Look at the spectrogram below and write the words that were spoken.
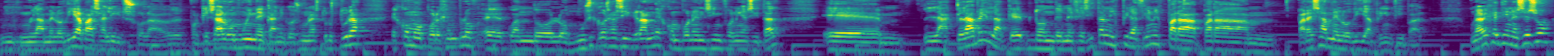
La melodía va a salir sola, porque es algo muy mecánico, es una estructura. Es como, por ejemplo, eh, cuando los músicos así grandes componen sinfonías y tal, eh, la clave, la que, donde necesitan la inspiración es para, para, para esa melodía principal. Una vez que tienes eso,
